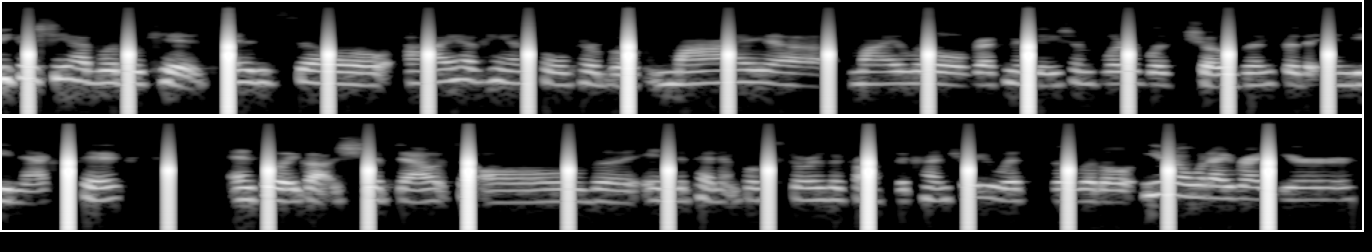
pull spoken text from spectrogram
because she had little kids and so i have hand sold her book my uh, my little recommendation blurb was chosen for the indie next pick and so it got shipped out to all the independent bookstores across the country with the little you know what i write your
